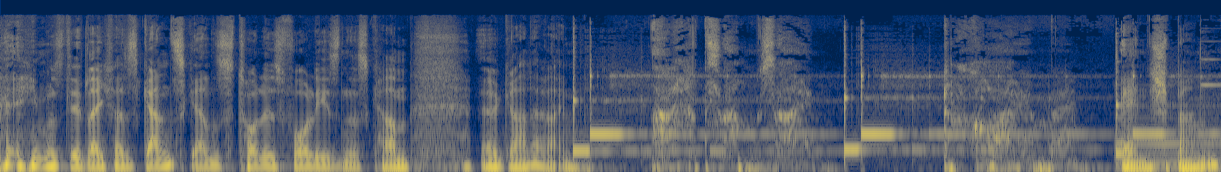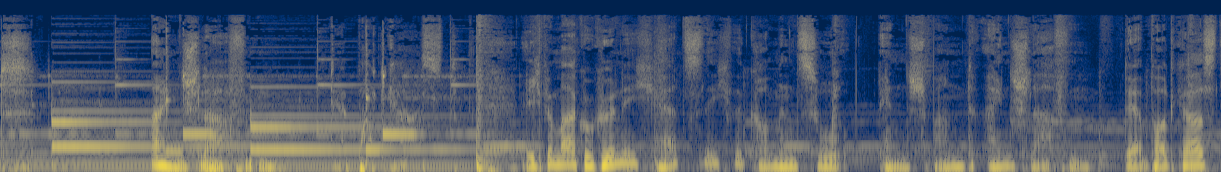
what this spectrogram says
Ich muss dir gleich was ganz, ganz Tolles vorlesen. Das kam äh, gerade rein. Achtsam sein. Träumen. Entspannt. Einschlafen. Der Podcast. Ich bin Marco König. Herzlich willkommen zu Entspannt Einschlafen. Der Podcast,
